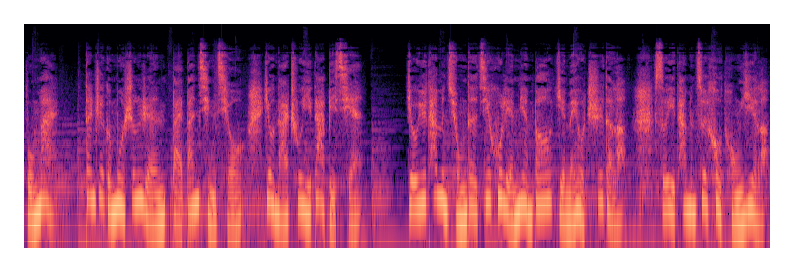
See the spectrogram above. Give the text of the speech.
不卖。但这个陌生人百般请求，又拿出一大笔钱。由于他们穷得几乎连面包也没有吃的了，所以他们最后同意了。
